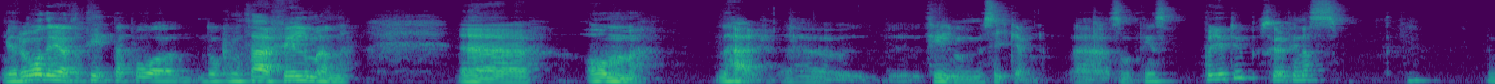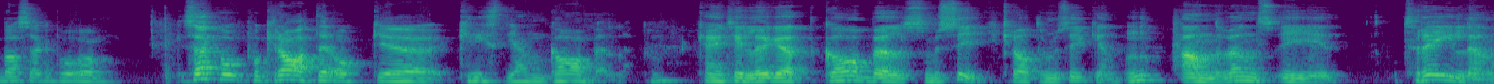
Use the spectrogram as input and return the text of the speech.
Jag råder er att titta på dokumentärfilmen eh, om den här eh, filmmusiken eh, som finns på Youtube. Ska det finnas. Är Bara söka på Sök på, på Krater och eh, Christian Gabel. Kan ju tillägga att Gabels musik, kratermusiken, Mm. används i trailern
